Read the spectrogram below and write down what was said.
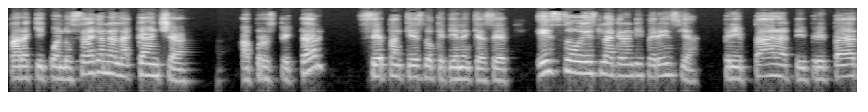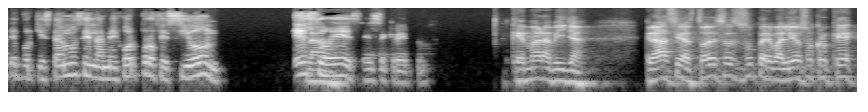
para que cuando salgan a la cancha a prospectar, sepan qué es lo que tienen que hacer. Eso es la gran diferencia prepárate, prepárate porque estamos en la mejor profesión. Eso es el secreto. Qué maravilla. Gracias. Todo eso es súper valioso. Creo que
